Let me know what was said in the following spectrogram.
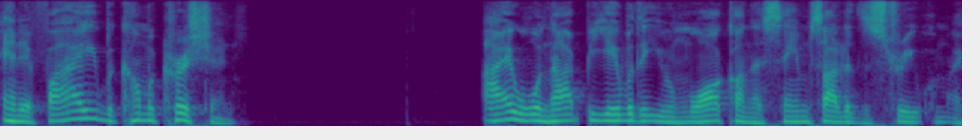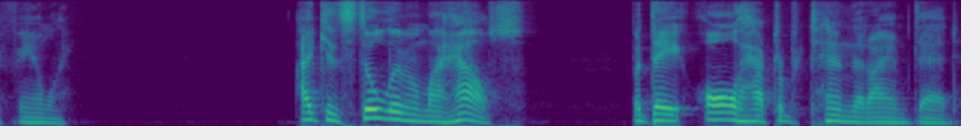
And if I become a Christian, I will not be able to even walk on the same side of the street with my family. I can still live in my house, but they all have to pretend that I am dead.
